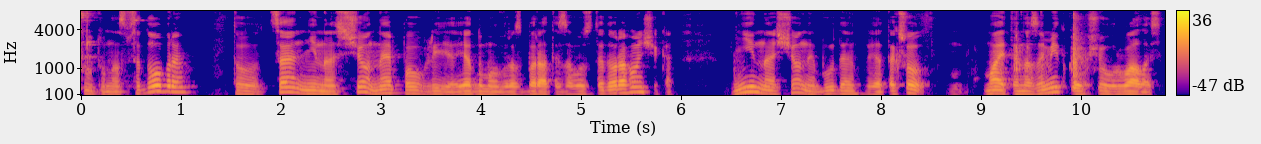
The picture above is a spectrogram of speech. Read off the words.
тут у нас все добре, то це ні на що не повлияє. Я думав розбирати, завозити до рагонщика. Ні на що не буде. влиять. Так що майте на замітку, якщо урвалась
